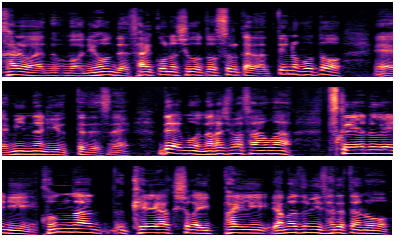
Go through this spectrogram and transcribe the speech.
彼はもう日本で最高の仕事をするからっていうようなことを、えー、みんなに言ってですね。でもう長嶋さんは机の上にこんな契約書がいっぱい山積みされたの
